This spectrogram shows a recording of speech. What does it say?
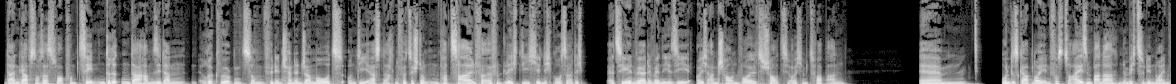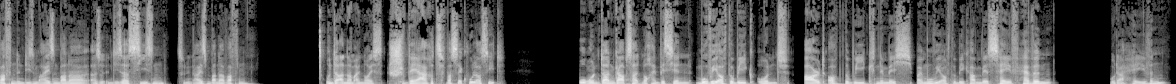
Dann gab's noch das Swap vom 10.3., da haben sie dann rückwirkend zum, für den Challenger-Mode und die ersten 48 Stunden ein paar Zahlen veröffentlicht, die ich hier nicht großartig erzählen werde. Wenn ihr sie euch anschauen wollt, schaut sie euch im Swap an. Ähm, und es gab neue Infos zu Eisenbanner, nämlich zu den neuen Waffen in diesem Eisenbanner, also in dieser Season, zu den Eisenbanner-Waffen. Unter anderem ein neues Schwert, was sehr cool aussieht. Und dann gab's halt noch ein bisschen Movie of the Week und Art of the Week, nämlich bei Movie of the Week haben wir Safe Heaven oder Haven.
